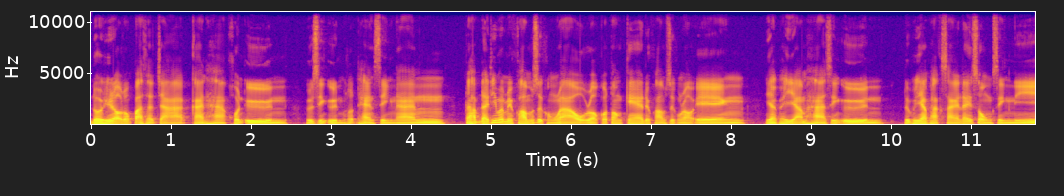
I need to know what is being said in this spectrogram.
โดยที่เราต้องปราศจากการหาคนอื่น หรือสิ่งอื่นมาทดแทนสิ่งนั้นตราบใดที่มันเป็นความรู้สึกของเรา เราก็ต้องแก้ด้วยความรู้สึกของเราเอง อย่าพยายามหาสิ่งอื่น หรือพยายามผักสายไล่ส่งสิ่งนี้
